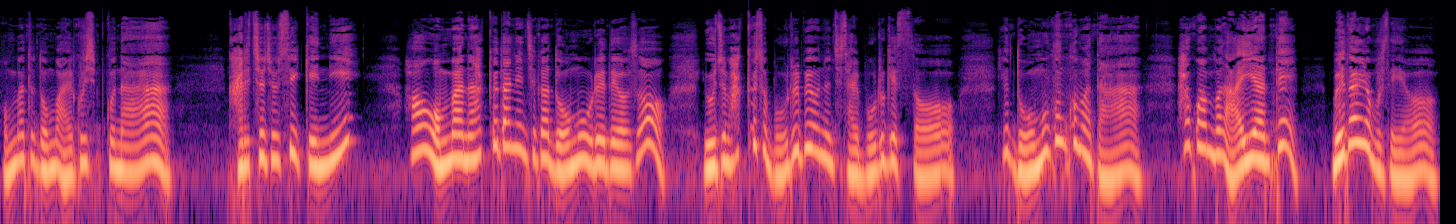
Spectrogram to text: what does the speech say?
엄마도 너무 알고 싶구나. 가르쳐 줄 수 있겠니? 아우, 엄마는 학교 다닌 지가 너무 오래되어서 요즘 학교에서 뭐를 배웠는지 잘 모르겠어. 너무 궁금하다. 하고 한번 아이한테 매달려 보세요.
